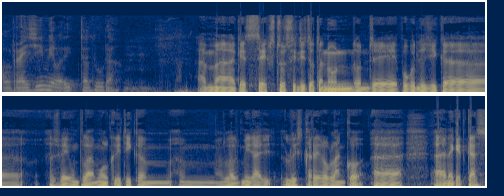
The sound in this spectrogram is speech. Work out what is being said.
el règim i la dictadura. Mm -hmm. Amb aquests textos, fins i tot en un, doncs he pogut llegir que es veu un pla molt crític amb, amb l'almirall Luis Carrero Blanco. Eh, en aquest cas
